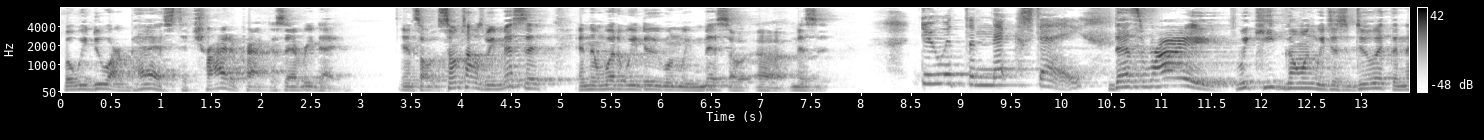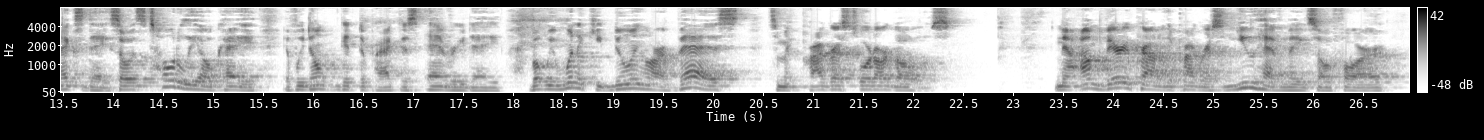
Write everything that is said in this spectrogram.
but we do our best to try to practice every day. And so sometimes we miss it, and then what do we do when we miss uh, miss it? Do it the next day. That's right. We keep going. We just do it the next day. So it's totally okay if we don't get to practice every day, but we want to keep doing our best to make progress toward our goals. Now, I'm very proud of the progress you have made so far.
